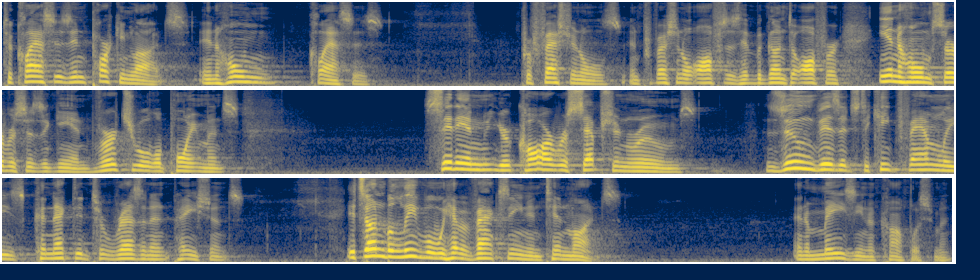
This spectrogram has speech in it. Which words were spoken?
to classes in parking lots and home classes. professionals and professional offices have begun to offer in home services again, virtual appointments, sit in your car reception rooms, Zoom visits to keep families connected to resident patients. It's unbelievable we have a vaccine in 10 months. An amazing accomplishment.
